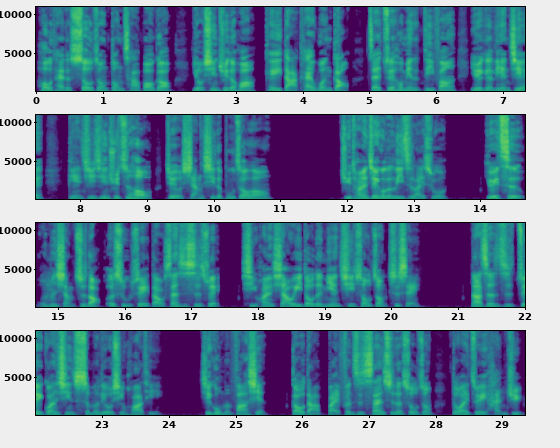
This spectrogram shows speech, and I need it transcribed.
后台的受众洞察报告有兴趣的话，可以打开文稿，在最后面的地方有一个连结，点击进去之后就有详细的步骤喽。举团圆坚果的例子来说，有一次我们想知道二十五岁到三十四岁。喜欢夏威夷豆的年轻受众是谁？那阵子最关心什么流行话题？结果我们发现，高达百分之三十的受众都爱追韩剧，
